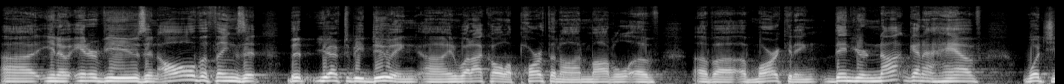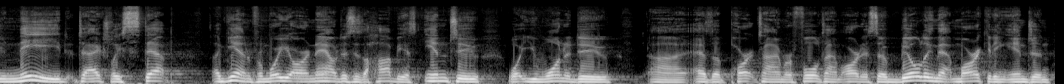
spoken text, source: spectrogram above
uh, you know interviews and all the things that that you have to be doing uh, in what I call a Parthenon model of of, uh, of marketing, then you're not going to have what you need to actually step again from where you are now, just as a hobbyist, into what you want to do uh, as a part-time or full-time artist. So building that marketing engine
